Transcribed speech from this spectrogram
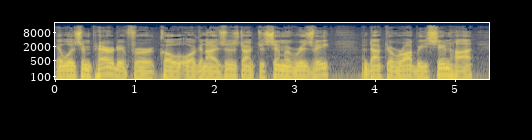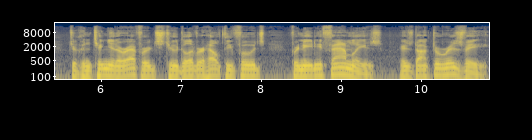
it was imperative for co organizers Dr. Sima Rizvi and Dr. Robbie Sinha to continue their efforts to deliver healthy foods for needy families. Here's Dr. Rizvi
